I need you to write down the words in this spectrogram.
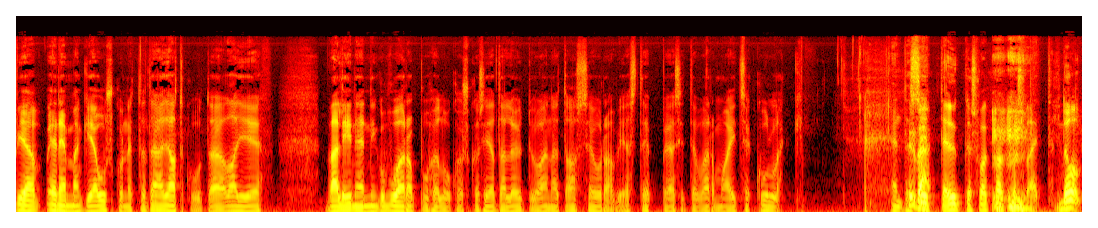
vielä enemmänkin ja uskon, että tämä jatkuu tämä lajien välinen niin vuoropuhelu, koska sieltä löytyy aina taas seuraavia steppejä sitten varmaan itse kullekin. Entä Hyvä. sitten ykkös- vai kakkosväittely? No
